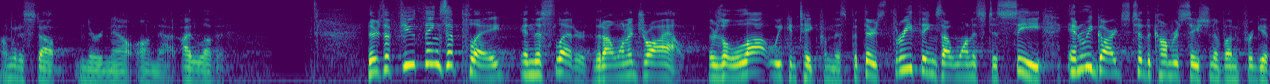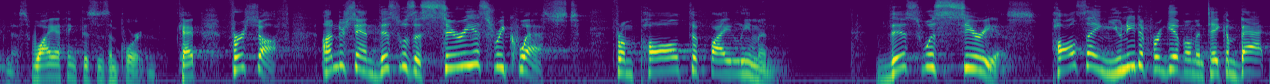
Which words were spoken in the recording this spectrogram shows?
I'm going to stop nerding out on that. I love it. There's a few things at play in this letter that I want to draw out. There's a lot we can take from this, but there's three things I want us to see in regards to the conversation of unforgiveness, why I think this is important. Okay? First off, understand this was a serious request from Paul to Philemon. This was serious. Paul saying you need to forgive them and take them back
